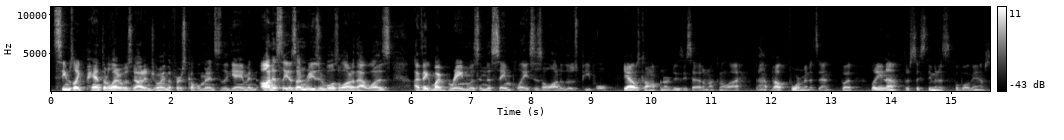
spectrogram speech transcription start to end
it seems like PantherLair was not enjoying the first couple minutes of the game, and honestly, as unreasonable as a lot of that was, I think my brain was in the same place as a lot of those people. Yeah, I was calling for Narduzzi's head, I'm not going to lie. About four minutes in. But what do you know? There's 60 minutes of football games.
